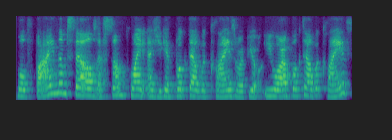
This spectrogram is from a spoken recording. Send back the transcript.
will find themselves at some point as you get booked out with clients, or if you're you are booked out with clients,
